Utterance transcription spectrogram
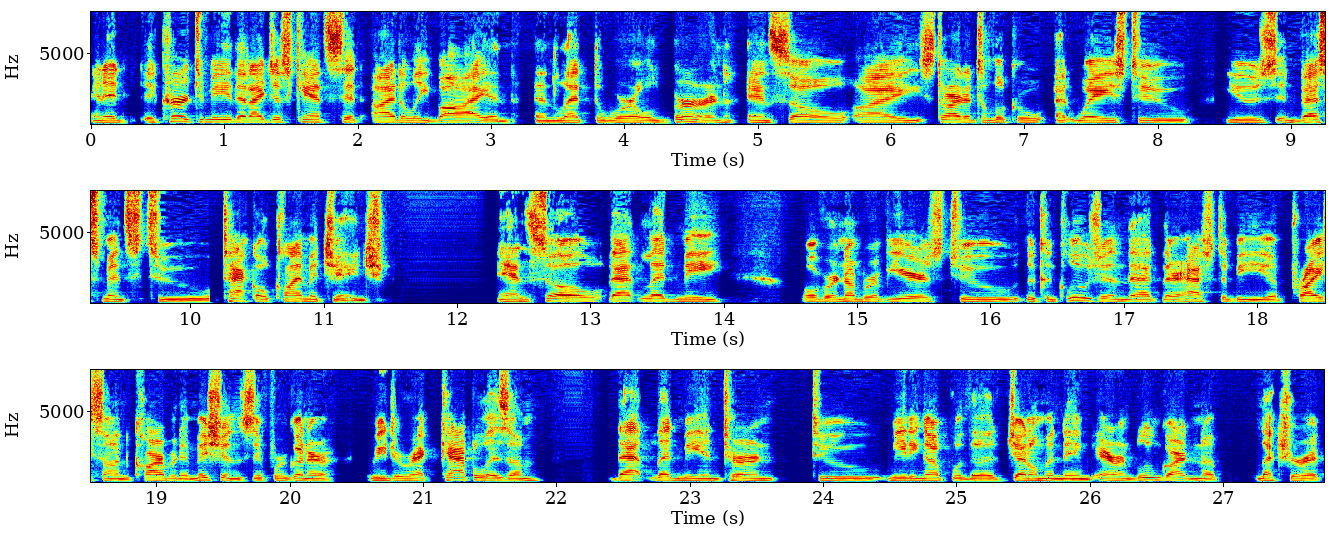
and it occurred to me that I just can't sit idly by and, and let the world burn. And so I started to look at ways to use investments to tackle climate change. And so that led me over a number of years to the conclusion that there has to be a price on carbon emissions if we're going to redirect capitalism. That led me in turn to meeting up with a gentleman named Aaron Bloomgarden, a lecturer at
